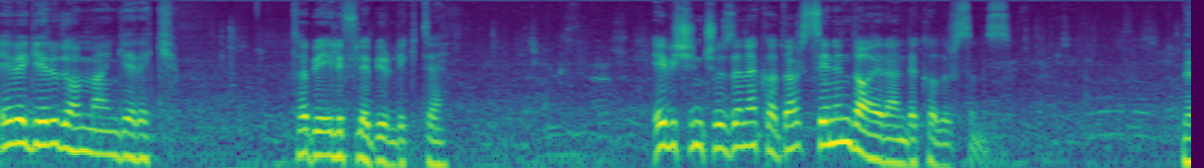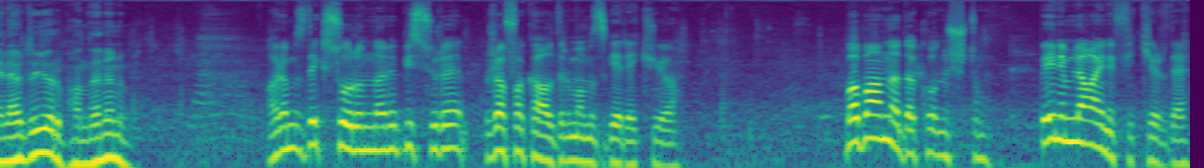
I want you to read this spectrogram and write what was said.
Eve geri dönmen gerek. Tabii Elif'le birlikte. Ev işini çözene kadar senin dairende kalırsınız. Neler duyuyorum Handan Hanım. Aramızdaki sorunları bir süre rafa kaldırmamız gerekiyor. Babanla da konuştum. Benimle aynı fikirde.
